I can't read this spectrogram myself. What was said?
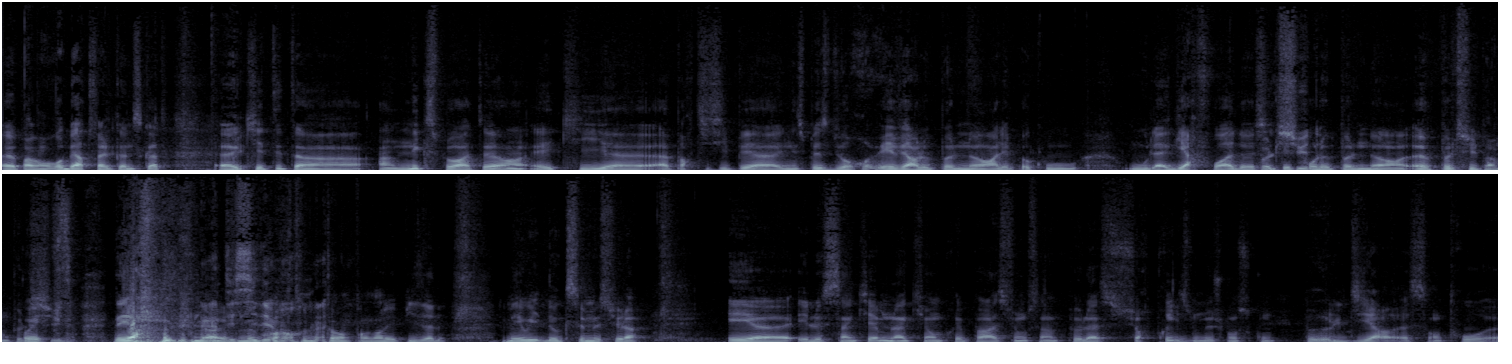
euh, pardon Robert Falcon Scott euh, qui était un, un explorateur et qui a participé à une espèce de ruée vers le pôle Nord à l'époque où, où la guerre froide, c'était pour le pôle Nord, pôle Sud, pardon. Pôle oui. Sud. D'ailleurs, je, me- tout le temps pendant l'épisode. Mais oui, donc ce monsieur-là. Et, et le cinquième, là, qui est en préparation, c'est un peu la surprise, mais je pense qu'on peut le dire euh, sans trop, euh,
